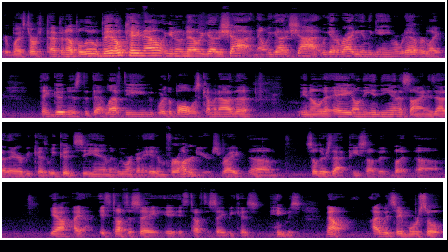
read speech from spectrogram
everybody starts pepping up a little bit. Okay, now you know now we got a shot. Now we got a shot. We got a righty in the game or whatever. Like, thank goodness that that lefty where the ball was coming out of the you know the A on the Indiana sign is out of there because we couldn't see him and we weren't going to hit him for hundred years, right? Um, so there's that piece of it, but. Um, yeah, I, it's tough to say. it's tough to say because he was. Now, I would say more so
